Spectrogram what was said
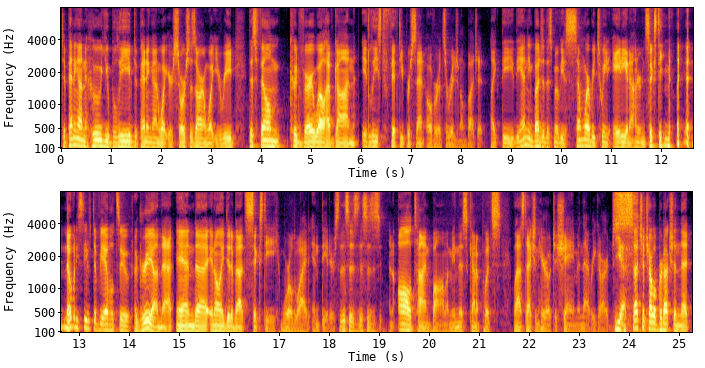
depending on who you believe, depending on what your sources are and what you read, this film could very well have gone at least 50% over its original budget. Like the the ending budget of this movie is somewhere between 80 and 160 million. Nobody seems to be able to agree on that. And uh, it only did about 60 worldwide in theaters. So this is this is an all-time bomb. I mean, this kind of puts Last Action Hero to shame in that regard. Yes. Such a troubled production that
